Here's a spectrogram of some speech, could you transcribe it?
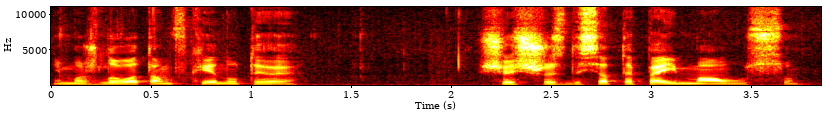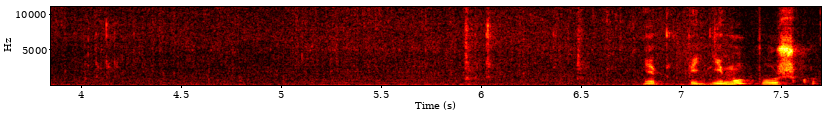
І, можливо, там вкинути щось 60 ТП і маусу. Я підніму пушку.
